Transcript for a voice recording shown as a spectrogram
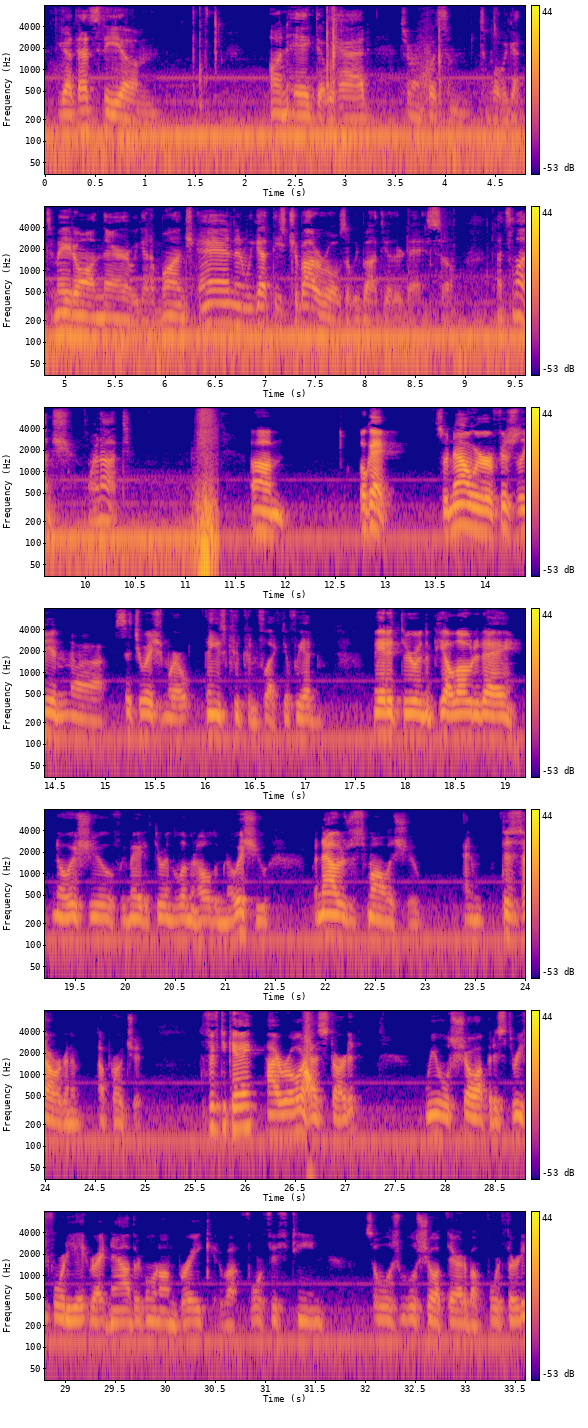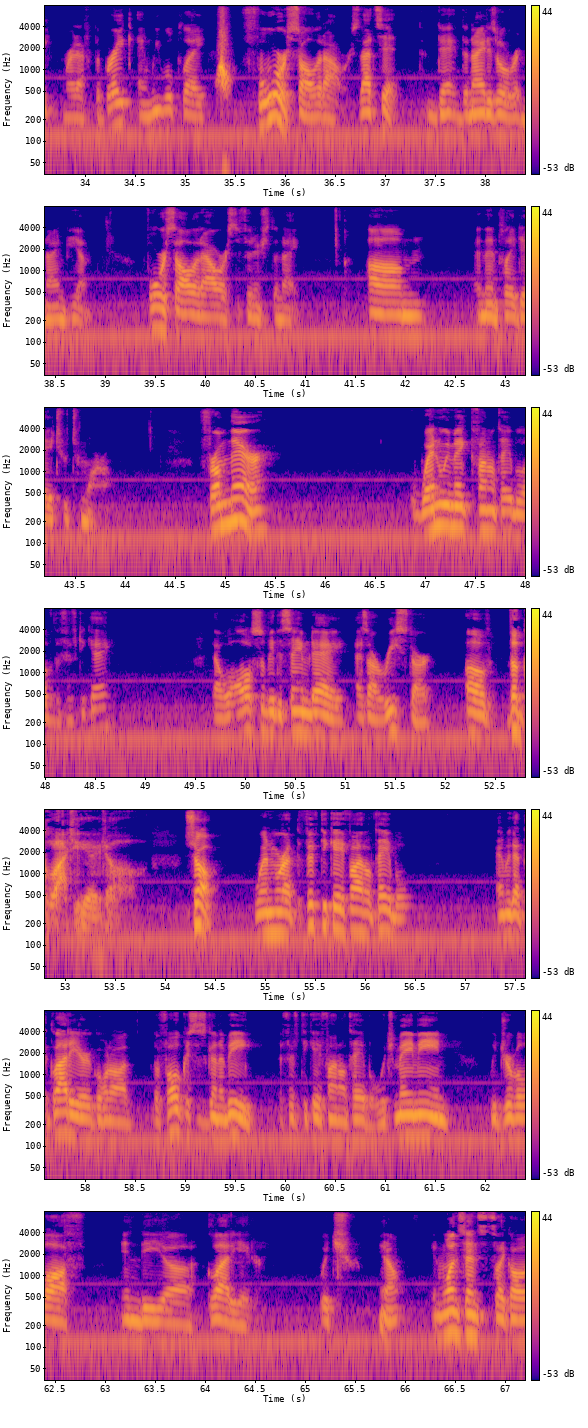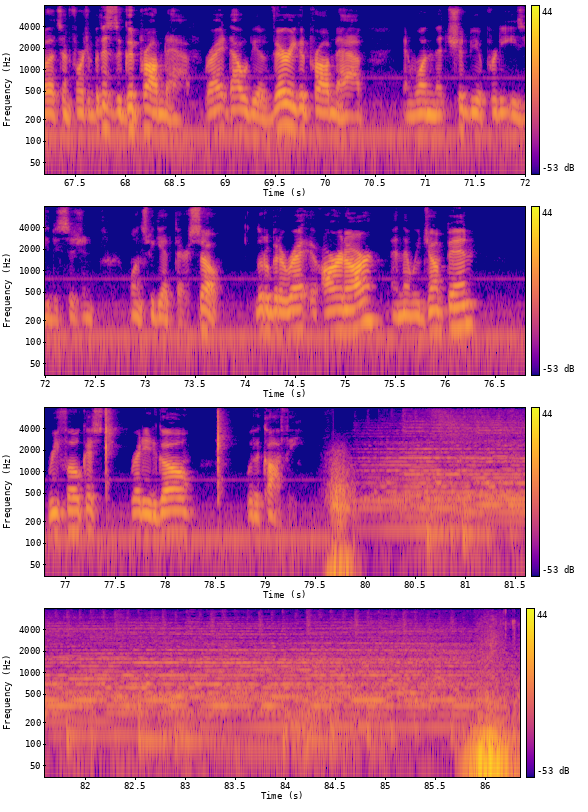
We got, that's the um, unegg that we had. So we're gonna put some, well, we got tomato on there, we got a bunch, and then we got these ciabatta rolls that we bought the other day. So that's lunch, why not? Um, okay, so now we're officially in a situation where things could conflict. If we had made it through in the PLO today, no issue. If we made it through in the limit hold'em, no issue. But now there's a small issue, and this is how we're gonna approach it. The 50K high roller has started. We will show up, it is 348 right now. They're going on break at about 415. So we'll, we'll show up there at about 4.30, right after the break, and we will play four solid hours. That's it. The, the night is over at 9 p.m. Four solid hours to finish the night. Um, and then play day two tomorrow. From there, when we make the final table of the 50K, that will also be the same day as our restart of the Gladiator. So, when we're at the 50K final table, and we got the Gladiator going on, the focus is going to be the 50K final table, which may mean we dribble off in the uh, Gladiator, which, you know, in one sense, it's like, oh, that's unfortunate, but this is a good problem to have, right? That would be a very good problem to have, and one that should be a pretty easy decision once we get there. So, a little bit of R&R, and then we jump in, refocused, ready to go with a coffee.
